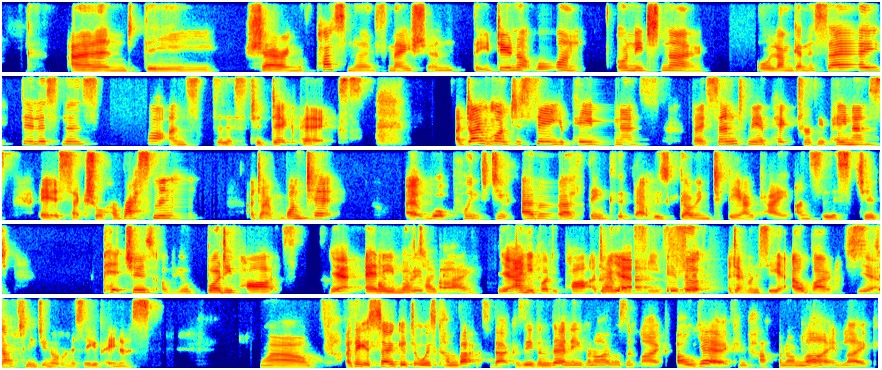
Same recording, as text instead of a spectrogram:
and the sharing of personal information that you do not want or need to know. All I'm going to say, dear listeners, are unsolicited dick pics. I don't want to see your penis. Don't send me a picture of your penis. It is sexual harassment. I don't want it. At what point did you ever think that that was going to be okay? Unsolicited pictures of your body parts yeah. Any not body okay. part. Yeah. Any body part. I don't Yeah, want to see your foot. if- I don't want to see your elbow. And I Yeah. certainly do not want to see your penis. Wow. I think it's so good to always come back to that because even then, even I wasn't like, oh, yeah, it can happen online. Like,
